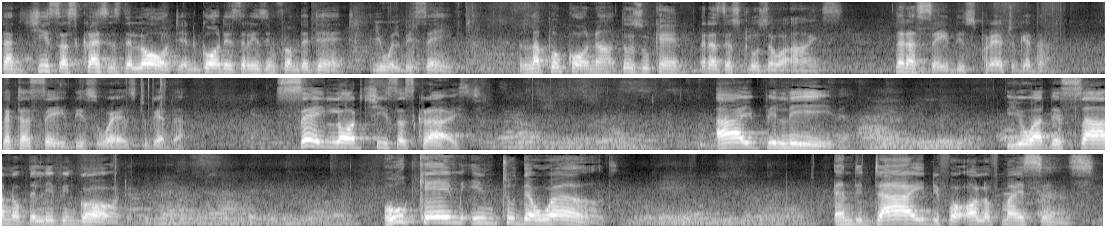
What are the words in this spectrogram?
that Jesus Christ is the Lord and God is risen from the dead, you will be saved. Lapokona, those who can, let us just close our eyes. Let us say this prayer together. Let us say these words together. Say, Lord Jesus Christ, I believe you are the Son of the living God who came into the world and died for all of my sins.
